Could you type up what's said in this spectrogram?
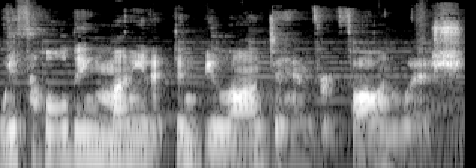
withholding money that didn't belong to him from Fallen Wish,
